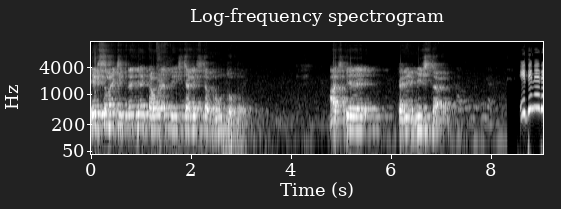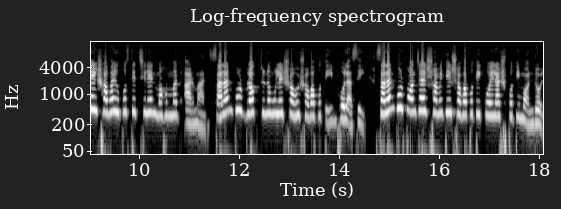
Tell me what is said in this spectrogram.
এর সময় চিত্তরঞ্জন টাউনে ত্রিশ চাল্লিশটা বুথ হতো আজকে করিব বিশটা এদিনের এই সভায় উপস্থিত ছিলেন মোহাম্মদ আরমান। সালানপুর ব্লক তৃণমূলের সহ সভাপতি ভোলা সিং। সালানপুর পঞ্চায়েত সমিতির সভাপতি কৈলাসপতি মণ্ডল।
